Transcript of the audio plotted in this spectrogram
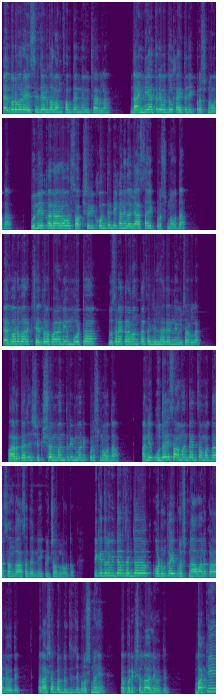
त्याचबरोबर एस सी झेडचा लॉंग फॉर्म त्यांनी विचारला. दांडी यात्रेबद्दल काहीतरी एक प्रश्न होता. पुणे करारावर स्वाक्षरी कोणत्या ठिकाणी झाली असा एक प्रश्न होता. त्याचबरोबर क्षेत्रफळाने मोठं दुसऱ्या क्रमांकाचा जिल्हा त्यांनी विचारला. भारताचे शिक्षण मंत्रींवर एक प्रश्न होता. आणि उदय सामंत यांचा मतदारसंघ असा त्यांनी एक विचारलं होतं. ठीक आहे तर विद्यार्थ्यांच्या कडून काही प्रश्न आम्हाला कळाले होते. तर अशा पद्धतीचे प्रश्न हे त्या परीक्षेला आले होते. बाकी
